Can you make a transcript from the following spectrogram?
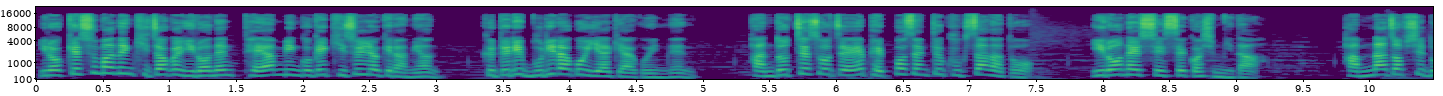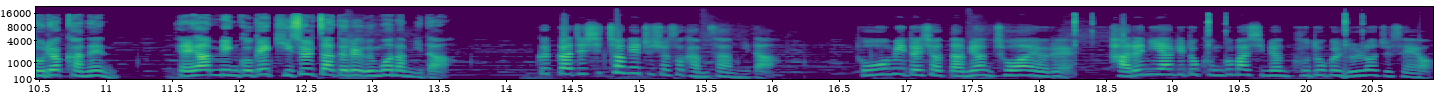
이렇게 수많은 기적을 이뤄낸 대한민국의 기술력이라면 그들이 무리라고 이야기하고 있는 반도체 소재의 100% 국산화도 이뤄낼 수 있을 것입니다. 밤낮 없이 노력하는 대한민국의 기술자들을 응원합니다. 끝까지 시청해주셔서 감사합니다. 도움이 되셨다면 좋아요를, 다른 이야기도 궁금하시면 구독을 눌러주세요.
